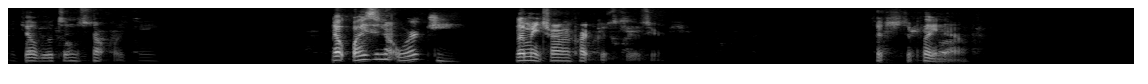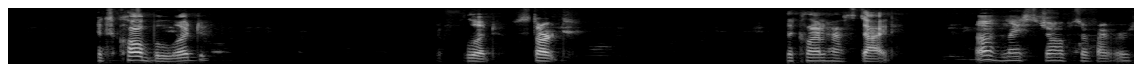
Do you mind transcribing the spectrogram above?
The Joe button's not working. No, why is it not working? Let me try my parkour skills here. Touch to play now. It's called Blood. Flood. Start. The clan has died. Oh, nice job, survivors.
